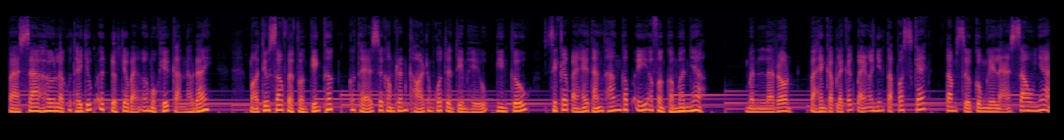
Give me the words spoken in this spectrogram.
và xa hơn là có thể giúp ích được cho bạn ở một khía cạnh nào đấy. Mọi thiếu sót về phần kiến thức có thể sẽ không tránh khỏi trong quá trình tìm hiểu, nghiên cứu. Xin các bạn hãy thẳng thắn góp ý ở phần comment nha. Mình là Ron, và hẹn gặp lại các bạn ở những tập podcast tâm sự cùng người lạ sau nha.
